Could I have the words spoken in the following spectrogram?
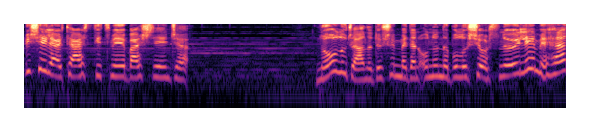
Bir şeyler ters gitmeye başlayınca ne olacağını düşünmeden onunla buluşuyorsun öyle mi ha?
